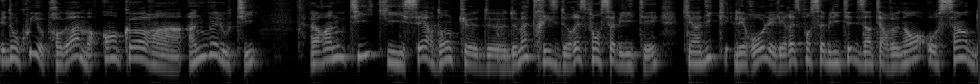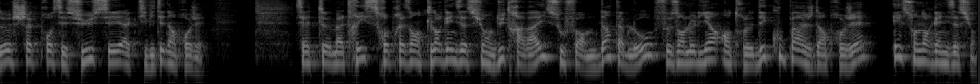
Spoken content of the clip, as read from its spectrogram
Et donc oui, au programme, encore un, nouvel outil. Alors un outil qui sert donc de, de, matrice de responsabilité, qui indique les rôles et les responsabilités des intervenants au sein de chaque processus et activité d'un projet. Cette matrice représente l'organisation du travail sous forme d'un tableau faisant le lien entre le découpage d'un projet et son organisation.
